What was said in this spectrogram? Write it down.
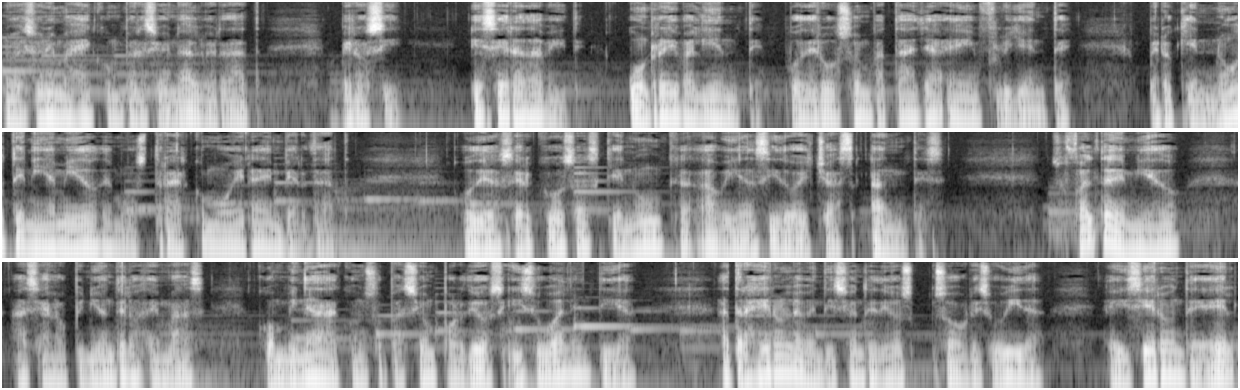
No es una imagen conversional, ¿verdad? Pero sí, ese era David, un rey valiente, poderoso en batalla e influyente, pero que no tenía miedo de mostrar cómo era en verdad, o de hacer cosas que nunca habían sido hechas antes. Su falta de miedo hacia la opinión de los demás, combinada con su pasión por Dios y su valentía, atrajeron la bendición de Dios sobre su vida e hicieron de él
